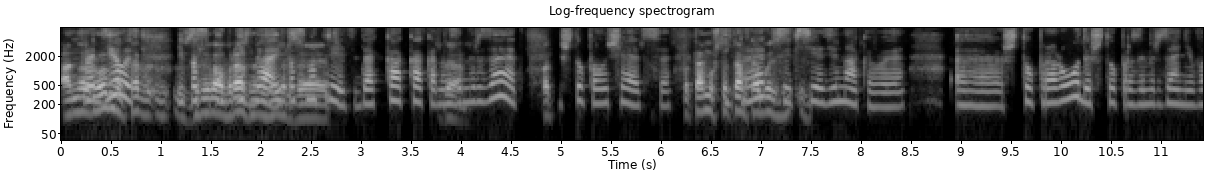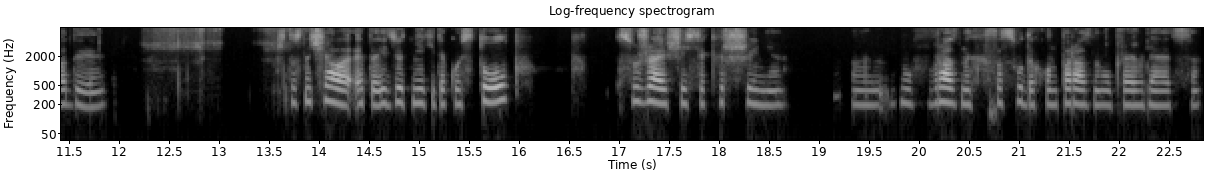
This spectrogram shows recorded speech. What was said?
оно проделать ровно так и, взрывообразно и, да, и посмотреть, да, как, как оно да. замерзает По, и что получается. Потому что и там как бы... все одинаковые, э, что про роды, что про замерзание воды. Что сначала это идет некий такой столб, сужающийся к вершине, ну, в разных сосудах он по-разному проявляется,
